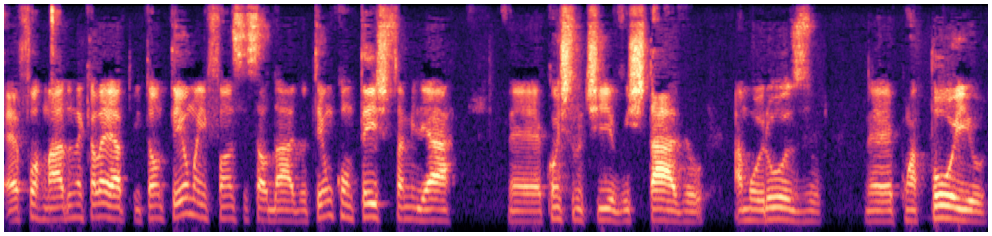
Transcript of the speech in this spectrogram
é formado naquela época. Então, ter uma infância saudável, ter um contexto familiar né, construtivo, estável, amoroso, né, com apoio,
